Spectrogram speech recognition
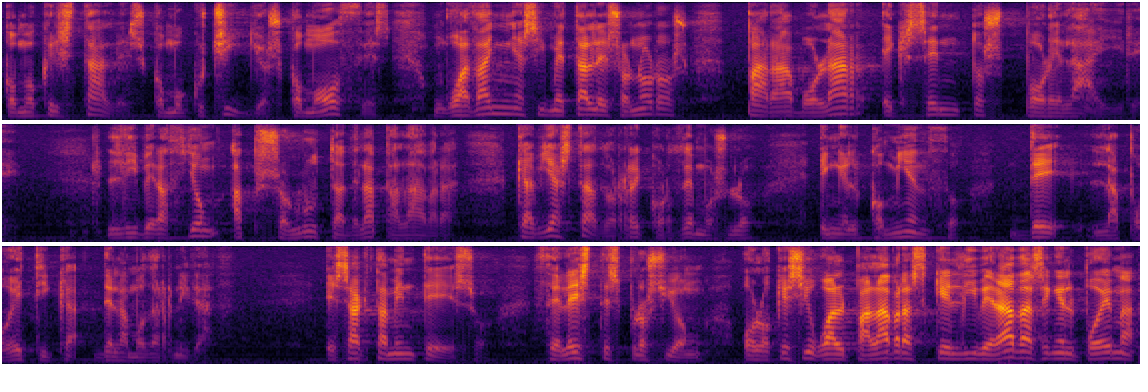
como cristales, como cuchillos, como hoces, guadañas y metales sonoros, para volar exentos por el aire. Liberación absoluta de la palabra que había estado, recordémoslo, en el comienzo de la poética de la modernidad. Exactamente eso, celeste explosión, o lo que es igual, palabras que liberadas en el poema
